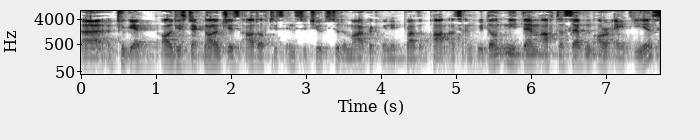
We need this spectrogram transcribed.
uh, to get all these technologies out of these institutes to the market, we need private partners, and we don't need them after seven or eight years.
